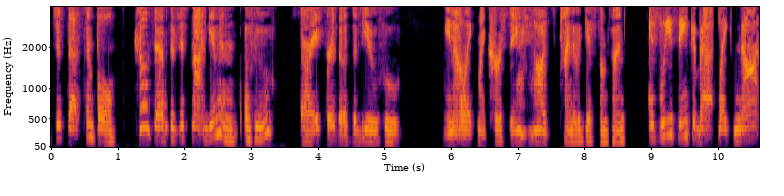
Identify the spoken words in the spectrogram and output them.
just that simple concept of just not giving a hoot, sorry for those of you who may not like my cursing. I know it's kind of a gift sometimes. If we think about like not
